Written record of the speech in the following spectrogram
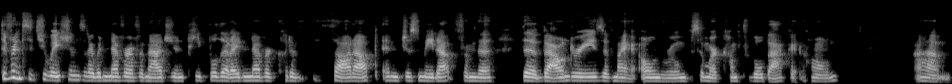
different situations that I would never have imagined, people that I never could have thought up and just made up from the the boundaries of my own room, somewhere comfortable back at home. Um,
